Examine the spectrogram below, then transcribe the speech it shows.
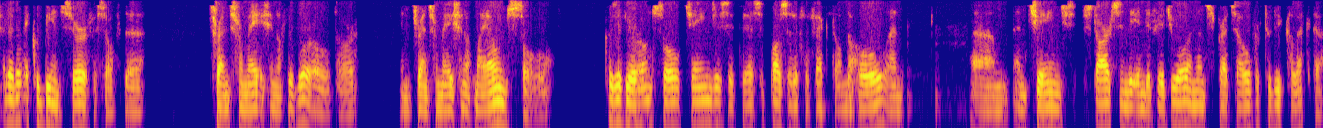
so that I could be in service of the transformation of the world or in transformation of my own soul? Because if your own soul changes, it has a positive effect on the whole and um, and change starts in the individual and then spreads over to the collective.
